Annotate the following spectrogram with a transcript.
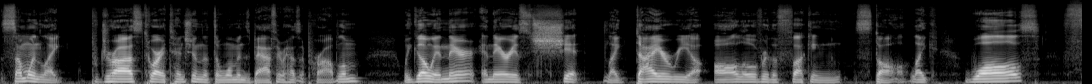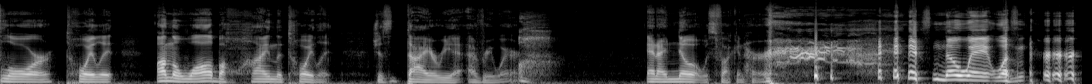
someone like draws to our attention that the woman's bathroom has a problem. We go in there and there is shit like diarrhea all over the fucking stall, like walls, floor, toilet, on the wall behind the toilet, just diarrhea everywhere. And I know it was fucking her. There's no way it wasn't her.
